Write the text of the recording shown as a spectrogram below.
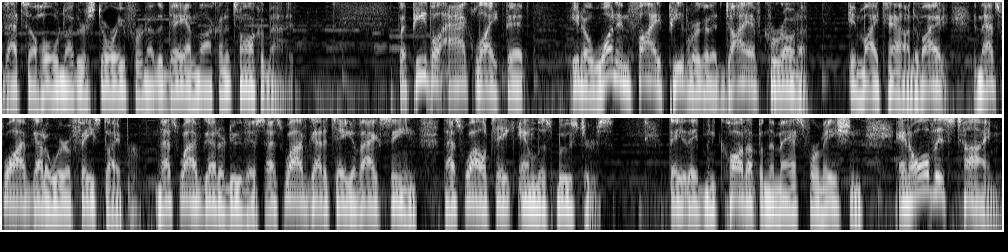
that's a whole nother story for another day. I'm not going to talk about it. But people act like that, you know, one in five people are going to die of corona in my town. If I and that's why I've got to wear a face diaper. And that's why I've got to do this. That's why I've got to take a vaccine. That's why I'll take endless boosters. They they've been caught up in the mass formation. And all this time,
